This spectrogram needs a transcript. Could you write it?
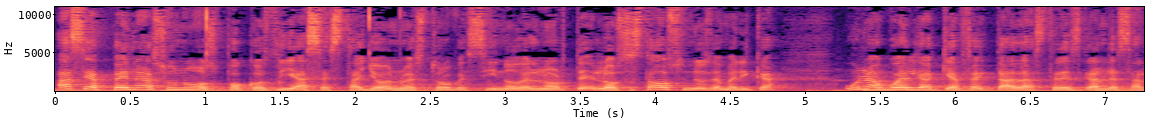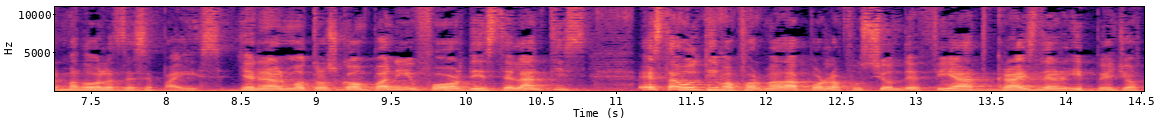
Hace apenas unos pocos días estalló en nuestro vecino del norte, los Estados Unidos de América, una huelga que afecta a las tres grandes armadoras de ese país, General Motors Company, Ford y Stellantis, esta última formada por la fusión de Fiat, Chrysler y Peugeot,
